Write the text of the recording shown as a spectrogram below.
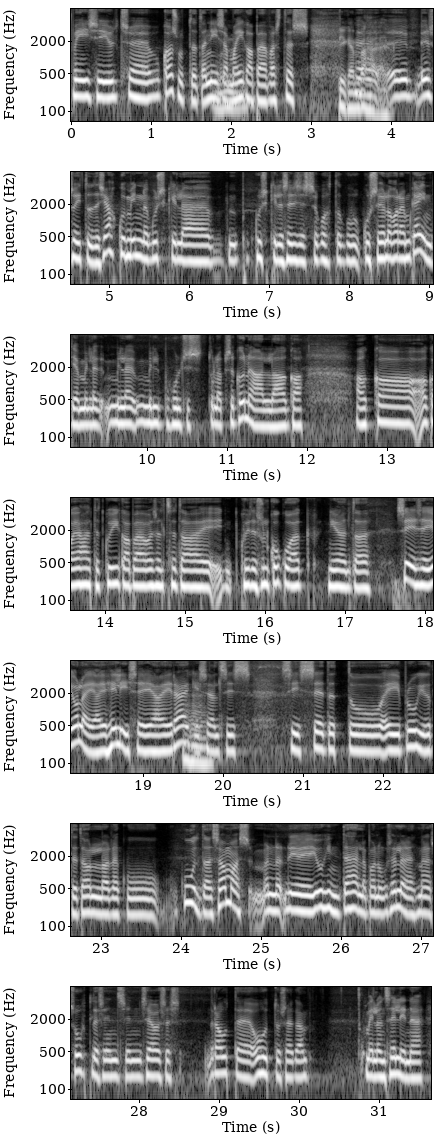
Waze'i üldse kasutada niisama mm. igapäevastes pigem vähe äh, sõitudes, jah, kui minna kuskile, kuskile sellisesse kohta, kus ei ole varem käinud ja mille, mille, mil puhul siis tuleb see kõne alla, aga aga, aga jah, et, et kui igapäevaselt seda, kui ta sul kogu aeg nii-öelda sees ei ole ja ei helise ja ei räägi mm -hmm. seal, siis, siis seetõttu ei pruugi teda olla nagu kuulda. samas ma juhin tähelepanu sellele, et ma suhtlesin siin seoses raudtee ohutusega. meil on selline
